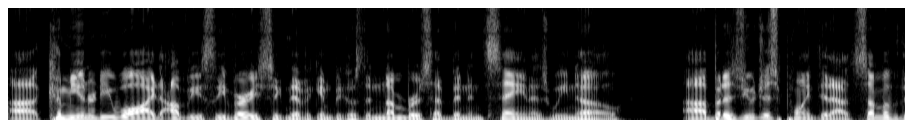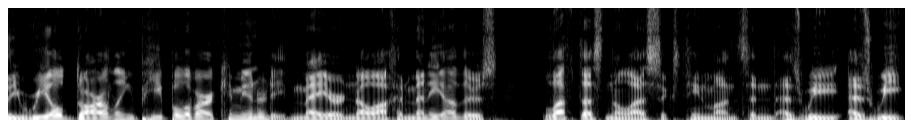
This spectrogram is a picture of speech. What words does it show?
uh, community wide, obviously very significant because the numbers have been insane, as we know. Uh, but as you just pointed out, some of the real darling people of our community, Meir Noach, and many others, left us in the last 16 months. And as we as we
